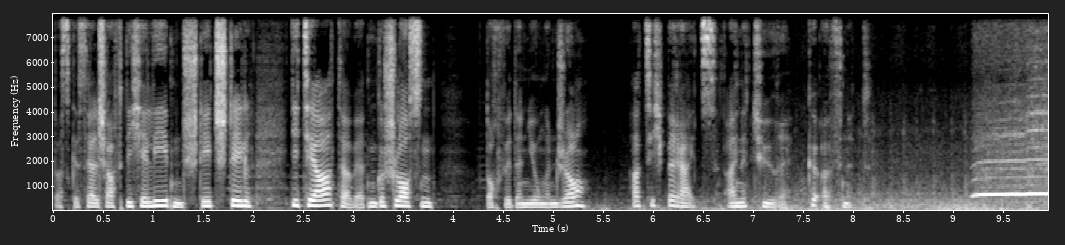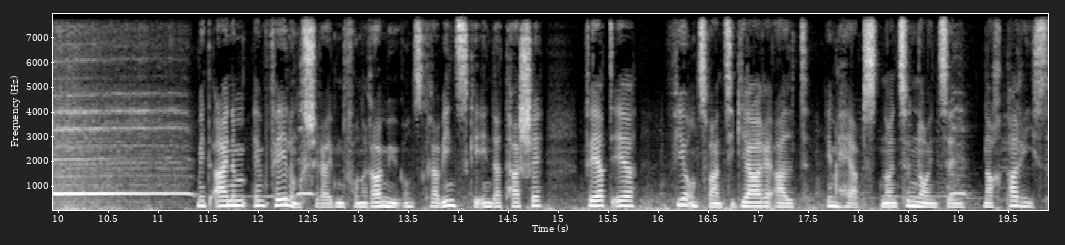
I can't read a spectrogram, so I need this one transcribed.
Das gesellschaftliche Leben steht still, die Theater werden geschlossen. Doch für den jungen Jean hat sich bereits eine Türe geöffnet. Mit einem Empfehlungsschreiben von Ramu und Strawinski in der Tasche fährt er, 24 Jahre alt, im Herbst 1919 nach Paris.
